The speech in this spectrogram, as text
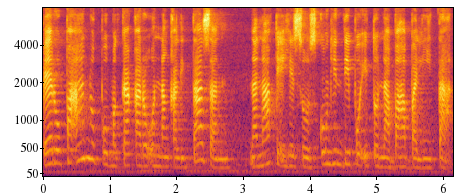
Pero paano po magkakaroon ng kaligtasan na kay Jesus kung hindi po ito nababalita?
